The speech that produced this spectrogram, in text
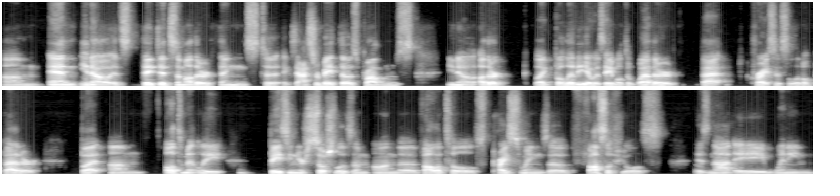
Um, and you know, it's they did some other things to exacerbate those problems. You know, other like Bolivia was able to weather that crisis a little better, but um, ultimately, basing your socialism on the volatile price swings of fossil fuels is not a winning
